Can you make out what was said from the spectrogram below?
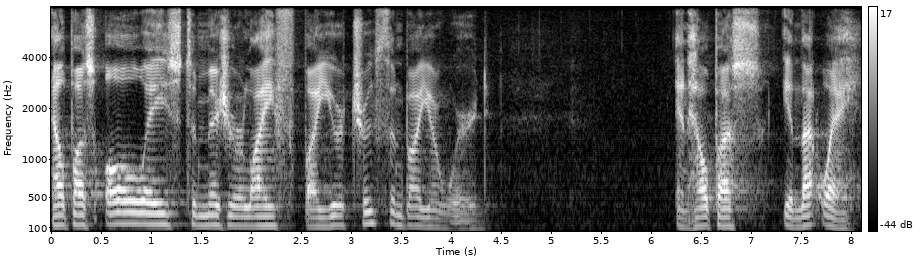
Help us always to measure life by your truth and by your word. And help us in that way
